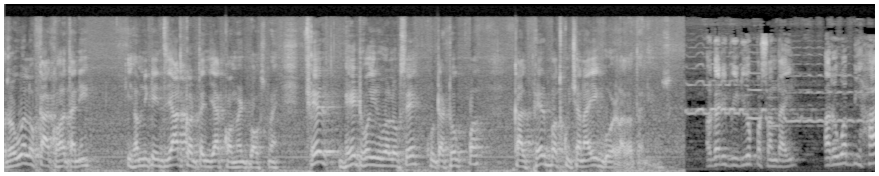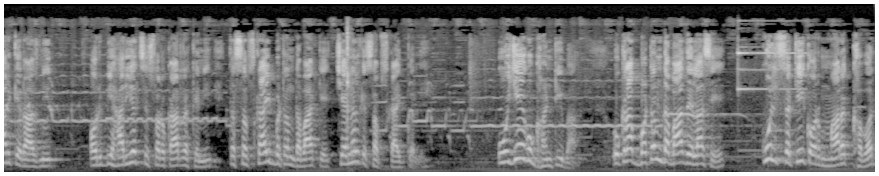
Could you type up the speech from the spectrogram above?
रउआ लोग का कहतनी कि हमनी के इंतज़ार करते जा कमेंट बॉक्स में फिर भेंट होई रउआ लोग से कुटा ठोक पर कल फिर बदकुचनाई गोड़ लागतनी अगर ये वीडियो पसंद आई और बिहार के राजनीति और बिहारियत से सरोकार रखेनी तो सब्सक्राइब बटन दबा के चैनल के सब्सक्राइब कर ली। ओजे एगो घंटी बा। ओकरा बटन दबा देला से कुल सटीक और मारक खबर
